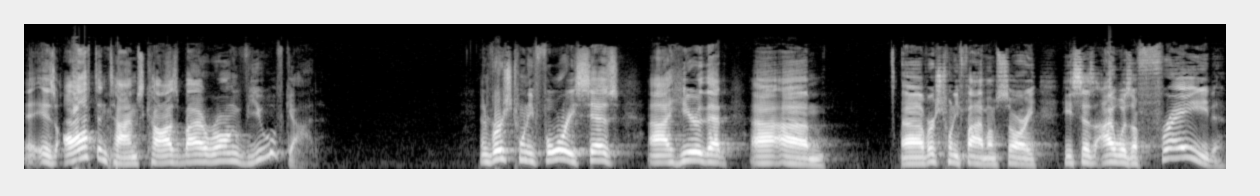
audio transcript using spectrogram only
is oftentimes caused by a wrong view of God. In verse 24, he says uh, here that, uh, um, uh, verse 25, I'm sorry, he says, I was afraid,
